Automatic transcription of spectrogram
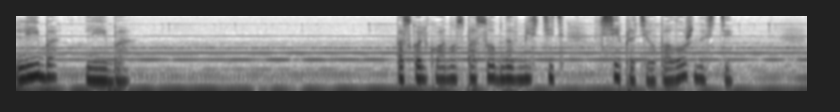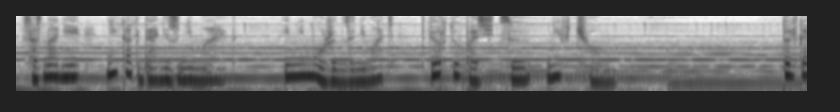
«либо-либо». Поскольку оно способно вместить все противоположности, сознание никогда не занимает и не может занимать твердую позицию ни в чем. Только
